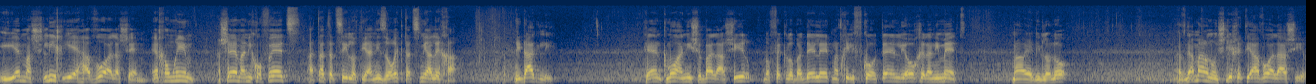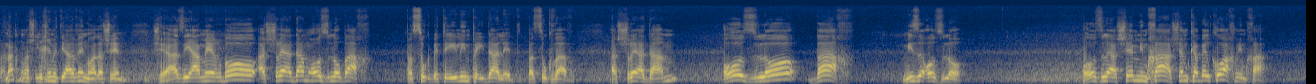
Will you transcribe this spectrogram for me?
יהיה משליך יהבו על השם. איך אומרים? השם, אני קופץ, אתה תציל אותי, אני זורק את עצמי עליך. תדאג לי. כן, כמו אני שבא לעשיר, דופק לו בדלת, מתחיל לבכות, תן לי אוכל, אני מת. מה הוא יגיד לו? לא. אז גמרנו, השליך את יהבו על העשיר. אנחנו משליכים את יהבנו על השם. שאז יאמר בו, אשרי אדם עוז לו בך. פסוק בתהילים פ"ד, פסוק ו'. אשרי אדם עוז לו בך. מי זה עוז לו? עוז להשם ממך, השם מקבל כוח ממך.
